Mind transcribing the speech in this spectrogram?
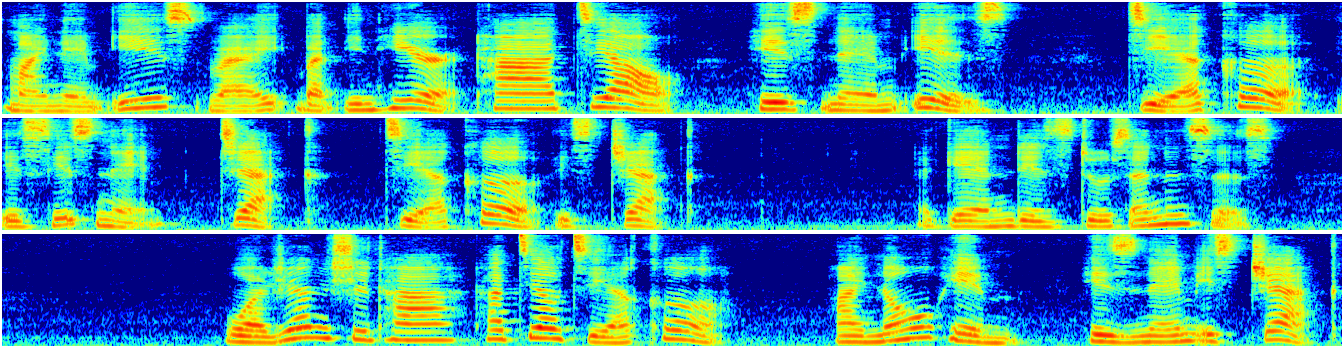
my name is, right? But in here, 他叫 his name is. 杰克 is his name. Jack. 杰克 is Jack. Again, these two sentences. 我认识他，他叫杰克。I know him. His name is Jack.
